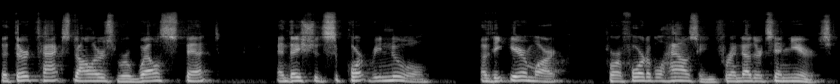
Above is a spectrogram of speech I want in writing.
that their tax dollars were well spent and they should support renewal of the earmark for affordable housing for another 10 years.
